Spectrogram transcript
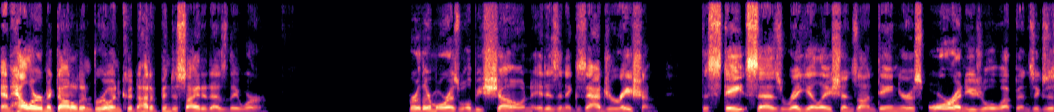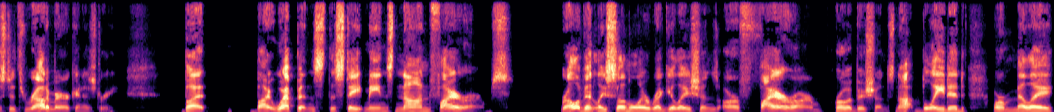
And Heller, McDonald, and Bruen could not have been decided as they were. Furthermore, as will be shown, it is an exaggeration. The state says regulations on dangerous or unusual weapons existed throughout American history. But by weapons, the state means non firearms. Relevantly similar regulations are firearm prohibitions, not bladed or melee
